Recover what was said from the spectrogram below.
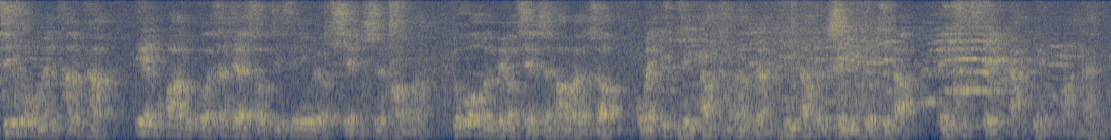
其实我们常常电话，如果像现在手机是因为有显示号码，如果我们没有显示号码的时候，我们一听到常常？听到这个声音就知道，哎，是谁打电话来？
